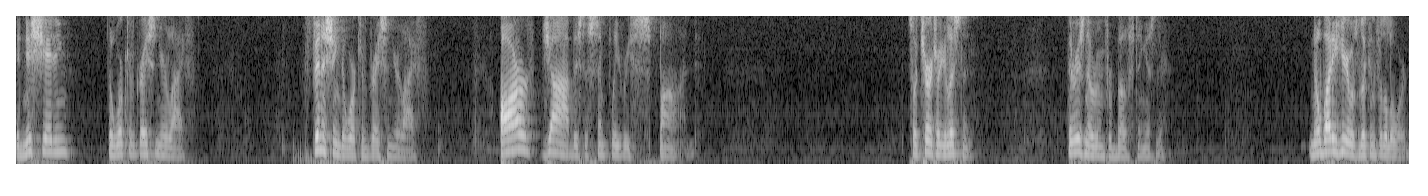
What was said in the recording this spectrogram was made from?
initiating the work of grace in your life, finishing the work of grace in your life. Our job is to simply respond. So, church, are you listening? There is no room for boasting, is there? Nobody here was looking for the Lord.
